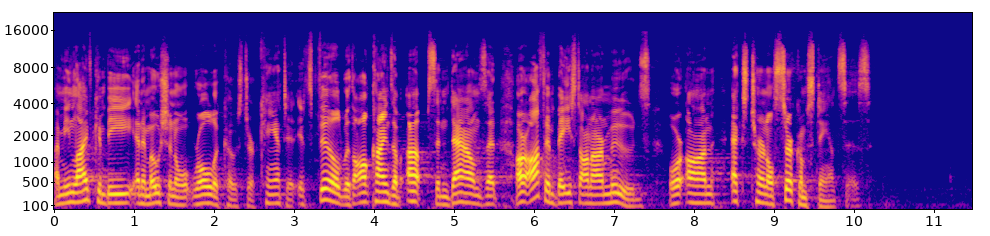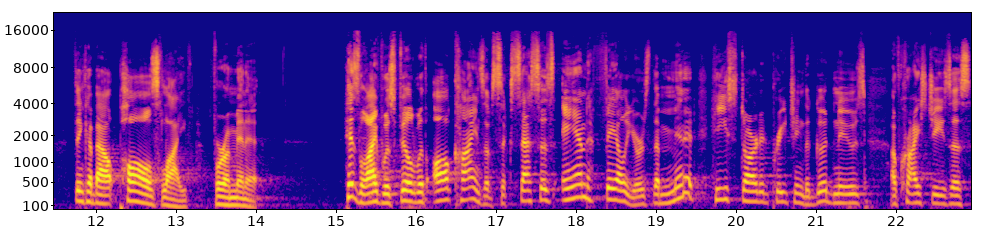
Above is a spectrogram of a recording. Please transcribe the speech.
I mean, life can be an emotional roller coaster, can't it? It's filled with all kinds of ups and downs that are often based on our moods or on external circumstances. Think about Paul's life for a minute. His life was filled with all kinds of successes and failures the minute he started preaching the good news of Christ Jesus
